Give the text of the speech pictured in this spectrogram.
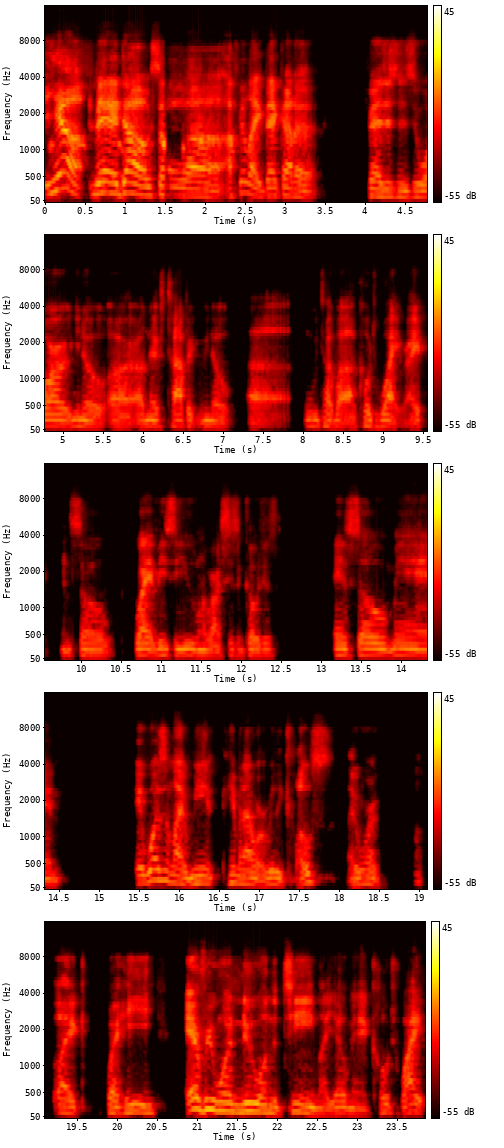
yeah, man, dog. So uh, I feel like that kind of transitions to our, you know, our, our next topic. You know, uh, when we talk about uh, Coach White, right? And so White at VCU, one of our assistant coaches, and so man, it wasn't like me and him and I were really close. Like we mm-hmm. weren't like, but he, everyone knew on the team, like, yo, man, Coach White.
